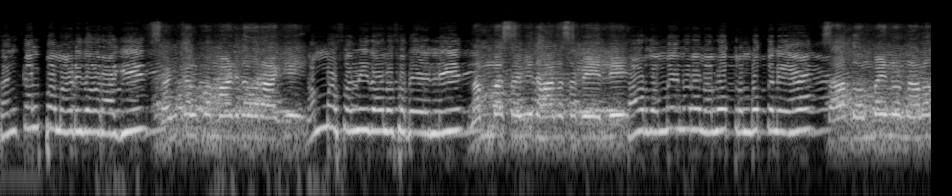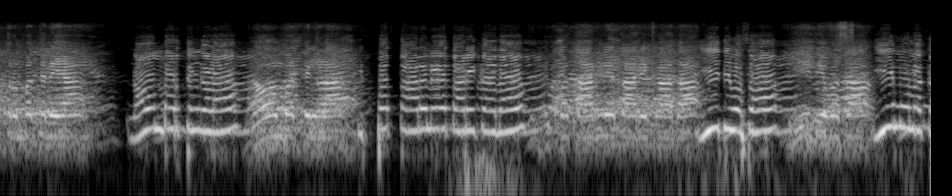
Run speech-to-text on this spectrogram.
ಸಂಕಲ್ಪ ಮಾಡಿದವರಾಗಿ ಸಂಕಲ್ಪ ಮಾಡಿದವರಾಗಿ ನಮ್ಮ ಸಂವಿಧಾನ ಸಭೆಯಲ್ಲಿ ನಮ್ಮ ಸಂವಿಧಾನ ಸಭೆಯಲ್ಲಿ ಸಾವಿರದ ಒಂಬೈನೂರ ನಲವತ್ತೊಂಬತ್ತನೆಯ ಸಾವಿರದ ಒಂಬೈನೂರ ನಲವತ್ತೊಂಬತ್ತನೆಯ ನವೆಂಬರ್ ತಿಂಗಳ ನವೆಂಬರ್ ತಿಂಗಳ ಇಪ್ಪತ್ತಾರನೇ ತಾರೀಕಾದ ಇಪ್ಪತ್ತಾರನೇ ತಾರೀಕಾದ ಈ ದಿವಸ ಈ ದಿವಸ ಈ ಮೂಲಕ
